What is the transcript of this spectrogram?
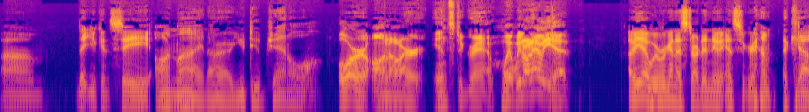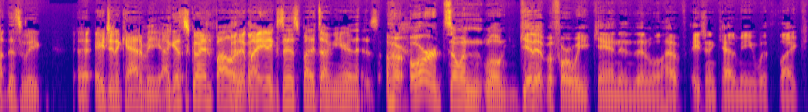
Um, that you can see online on our YouTube channel. Or on our Instagram. Wait, we don't have it yet. Oh yeah, we were gonna start a new Instagram account this week. Uh, Agent Academy. I guess go ahead and follow it. It might exist by the time you hear this. or, or someone will get it before we can, and then we'll have Agent Academy with like,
